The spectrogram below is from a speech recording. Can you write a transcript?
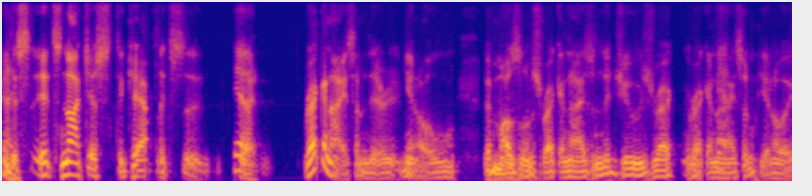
And it's it's not just the Catholics uh, Yeah. that recognize him. They're you know the Muslims recognize him, the Jews rec- recognize him. You know,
